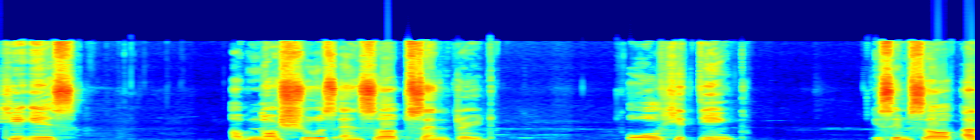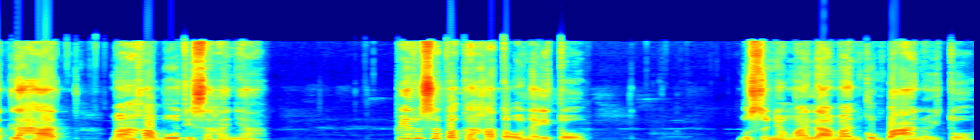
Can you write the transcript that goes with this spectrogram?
He is obnoxious and self-centered. All he think is himself at lahat makakabuti sa kanya. Pero sa pagkakataon na ito, gusto niyang malaman kung paano ito.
